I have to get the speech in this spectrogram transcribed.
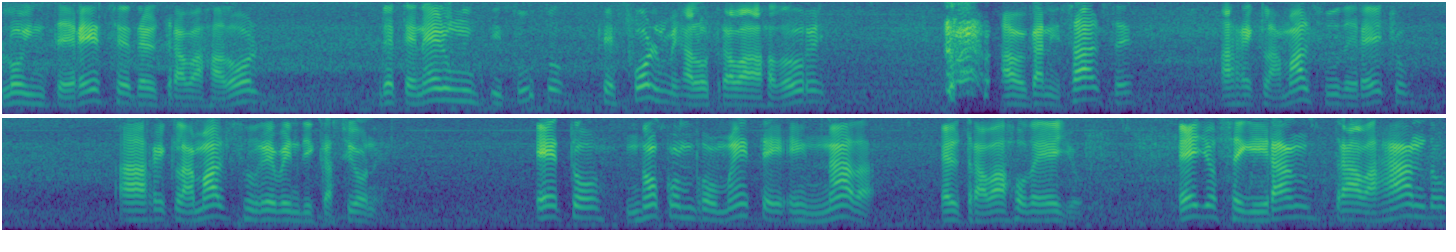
los intereses del trabajador, de tener un instituto que forme a los trabajadores a organizarse, a reclamar sus derechos, a reclamar sus reivindicaciones. Esto no compromete en nada el trabajo de ellos. Ellos seguirán trabajando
